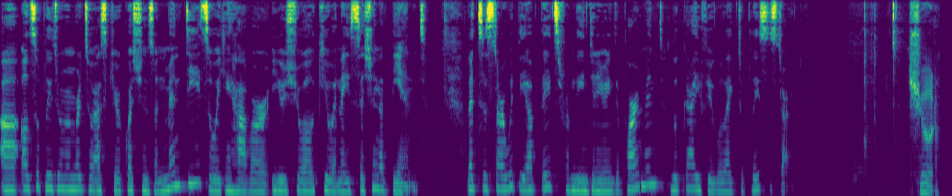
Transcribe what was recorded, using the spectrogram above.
Uh, also, please remember to ask your questions on Menti so we can have our usual Q&A session at the end. Let's start with the updates from the engineering department. Luca, if you would like to please start. Sure.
